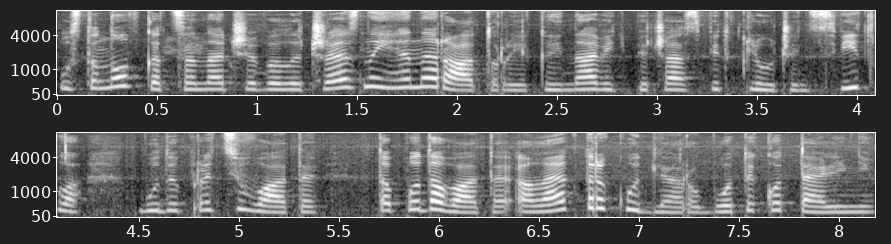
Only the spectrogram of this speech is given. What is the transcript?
Установка це наче величезний генератор, який навіть під час відключень світла буде працювати та подавати електрику для роботи котельні.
